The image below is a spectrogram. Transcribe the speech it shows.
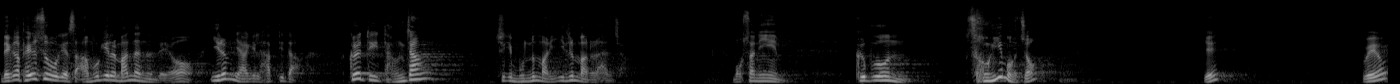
내가 페이스북에서 아무개를 만났는데요. 이런 이야기를 합니다. 그랬더니 당장 저기 묻는 말이 이런 말을 하죠. 목사님, 그분 성이 뭐죠? 예? 왜요?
